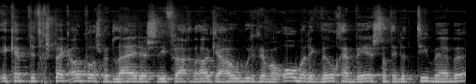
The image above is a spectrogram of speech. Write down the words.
Ik heb dit gesprek ook wel eens met leiders. Die vragen dan ook, ja, hoe moet ik er maar om? En ik wil geen weerstand in het team hebben.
